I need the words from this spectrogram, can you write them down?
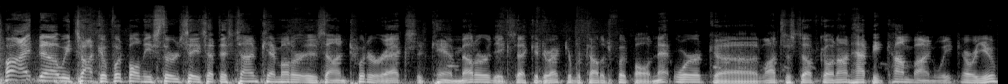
All right, uh, we talk of football these Thursdays at this time. Cam Mellor is on Twitter X at Cam Mellor, the executive director for College Football Network. Uh, lots of stuff going on. Happy Combine Week. How are you?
